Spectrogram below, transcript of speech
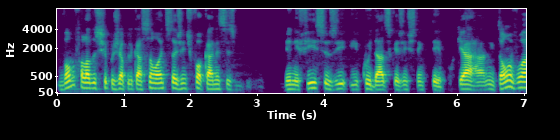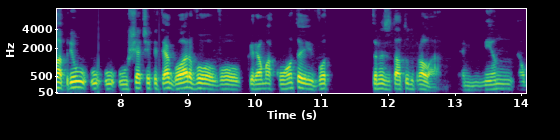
vamos falar dos tipos de aplicação antes da gente focar nesses benefícios e, e, cuidados que a gente tem que ter. Porque, ah, então eu vou abrir o, o, o chat GPT agora, vou, vou criar uma conta e vou transitar tudo para lá. É, menos, é um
